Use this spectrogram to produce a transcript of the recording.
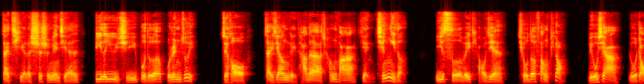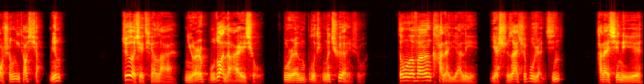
在铁的事实面前，逼得玉琪不得不认罪，最后再将给他的惩罚减轻一等，以此为条件求得放票，留下。罗兆生一条小命。这些天来，女儿不断的哀求，夫人不停的劝说，曾国藩看在眼里，也实在是不忍心。他在心里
